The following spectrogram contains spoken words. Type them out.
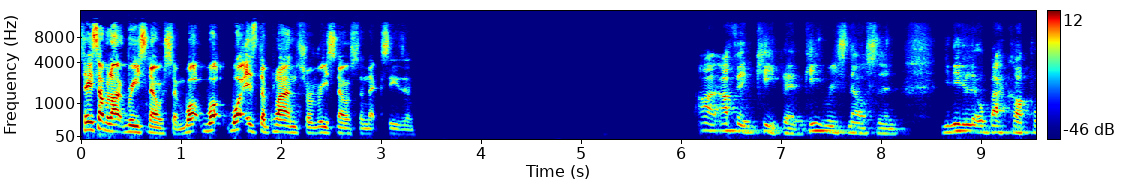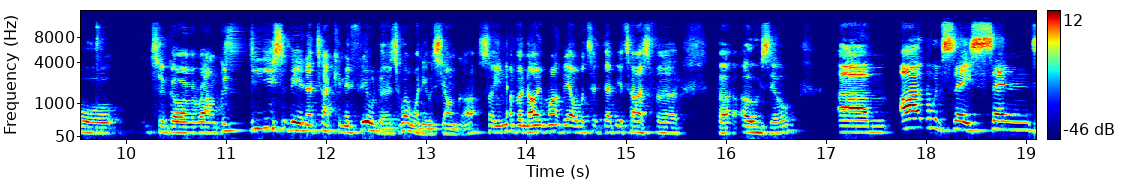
say someone like Reiss Nelson. What what what is the plans for Reiss Nelson next season? I, I think keep him, keep Reiss Nelson. You need a little backup or to go around because he used to be an attacking midfielder as well when he was younger. So you never know, he might be able to debutise for for Ozil. Um, I would say send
